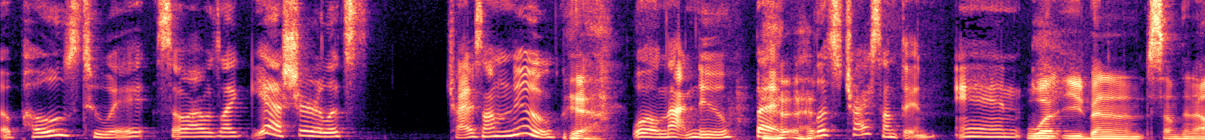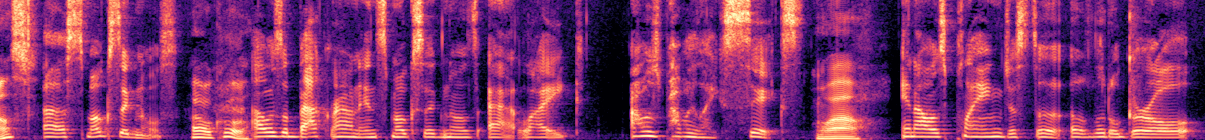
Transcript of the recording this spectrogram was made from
opposed to it. So I was like, yeah, sure, let's try something new. Yeah. Well, not new, but let's try something. And What you'd been in something else? uh, smoke signals. Oh, cool. I was a background in smoke signals at like I was probably like six, Wow. and I was playing just a, a little girl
